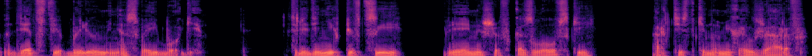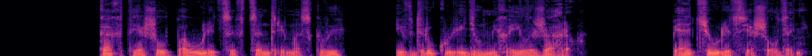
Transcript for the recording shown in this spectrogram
В детстве были у меня свои боги. Среди них певцы Лемешев, Козловский, артист кино Михаил Жаров. Как-то я шел по улице в центре Москвы и вдруг увидел Михаила Жарова. Пять улиц я шел за ним,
